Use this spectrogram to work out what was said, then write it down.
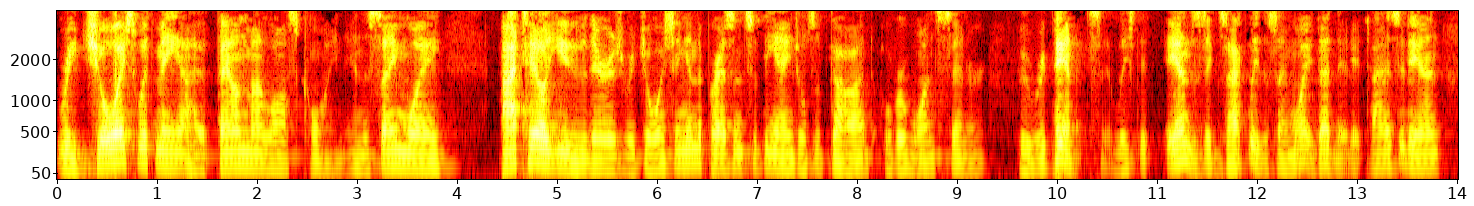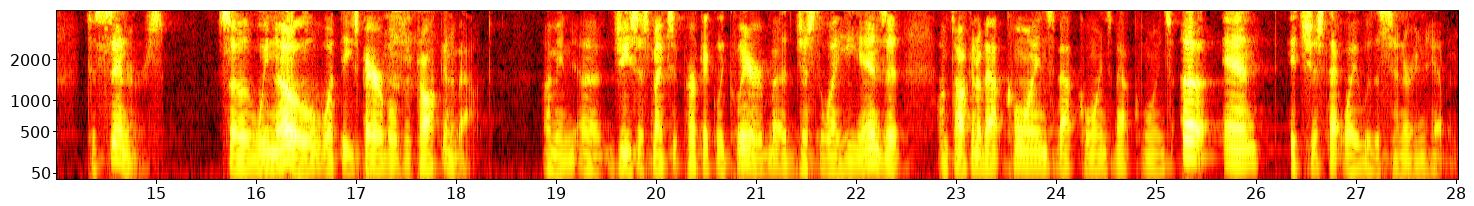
Rejoice with me, I have found my lost coin. In the same way, I tell you, there is rejoicing in the presence of the angels of God over one sinner who repents. At least it ends exactly the same way, doesn't it? It ties it in to sinners. So we know what these parables are talking about. I mean, uh, Jesus makes it perfectly clear, but just the way he ends it, I'm talking about coins, about coins, about coins, uh, and it's just that way with the sinner in heaven.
